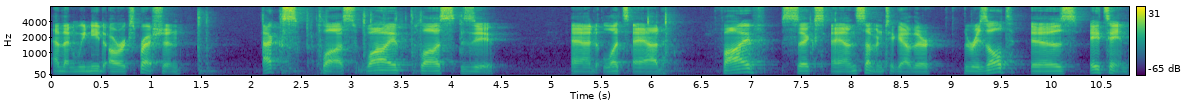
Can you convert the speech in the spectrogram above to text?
and then we need our expression x plus y plus z. And let's add 5, 6, and 7 together. The result is 18.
